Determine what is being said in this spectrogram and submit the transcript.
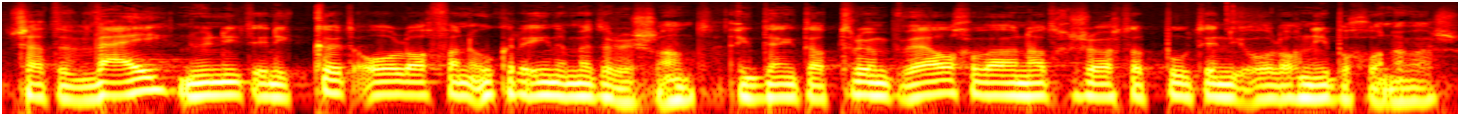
zaten wij nu niet in die kutoorlog van Oekraïne met Rusland. Ik denk dat Trump wel gewoon had gezorgd dat Poetin die oorlog niet begonnen was.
